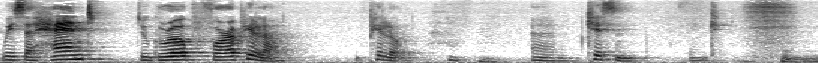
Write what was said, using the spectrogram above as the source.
with a hand to grope for a pillow, pillow, um, kissing, I think. Mm-hmm.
